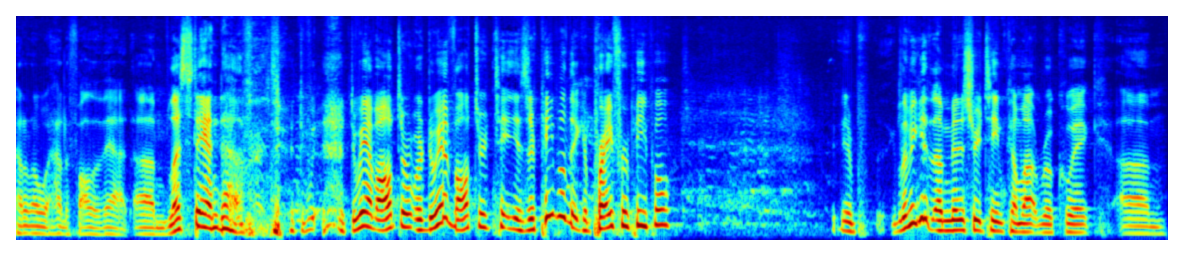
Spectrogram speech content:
I don't know how to follow that. Um, let's stand up. do, we, do, we, have altar? Or do we have altar? Is there people that can pray for people? Let me get the ministry team come up real quick. Um,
